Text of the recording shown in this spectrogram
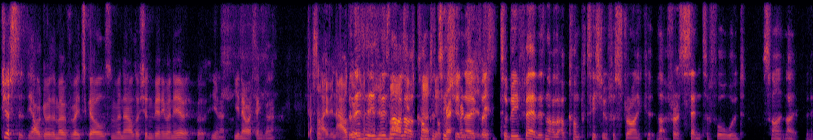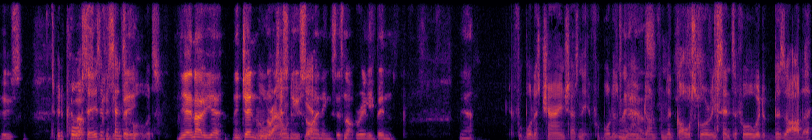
Just that the algorithm overrates goals and Ronaldo shouldn't be anywhere near it. But you know, you know, I think that. That's not even algorithm. There's, there's not a lot of competition though. For, to be fair, there's not a lot of competition for striker, like for a centre forward side. Like who's? It's been a poor season for centre forwards. Yeah, no, yeah. In general, All not round, just new signings. Yeah. There's not really been. Yeah. Football has changed, hasn't it? Football has moved has. on from the goal scoring centre forward bizarrely.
